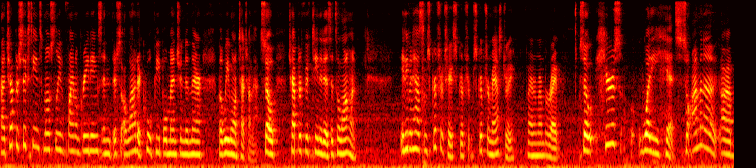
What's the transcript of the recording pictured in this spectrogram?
Uh, chapter 16 is mostly final greetings, and there's a lot of cool people mentioned in there, but we won't touch on that. So, chapter 15 it is. It's a long one. It even has some scripture chase, scripture, scripture mastery, if I remember right. So here's what he hits. So I'm gonna uh,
